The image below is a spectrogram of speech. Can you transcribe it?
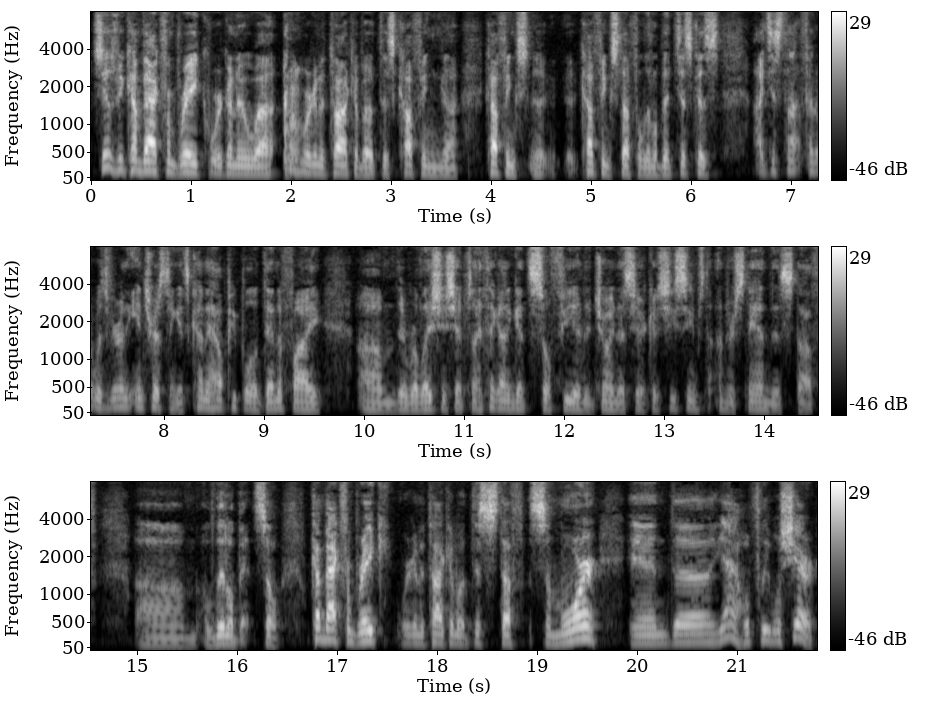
As soon as we come back from break, we're going to uh, we're going to talk about this cuffing uh, cuffing uh, cuffing stuff a little bit just because I just thought found it was really interesting. It's kind of how people identify um, their relationships. And I think I can get Sophia to join us here because she seems to understand this stuff um, a little bit. So come back from break. We're going to talk about this stuff some more. And uh, yeah, hopefully we'll share.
